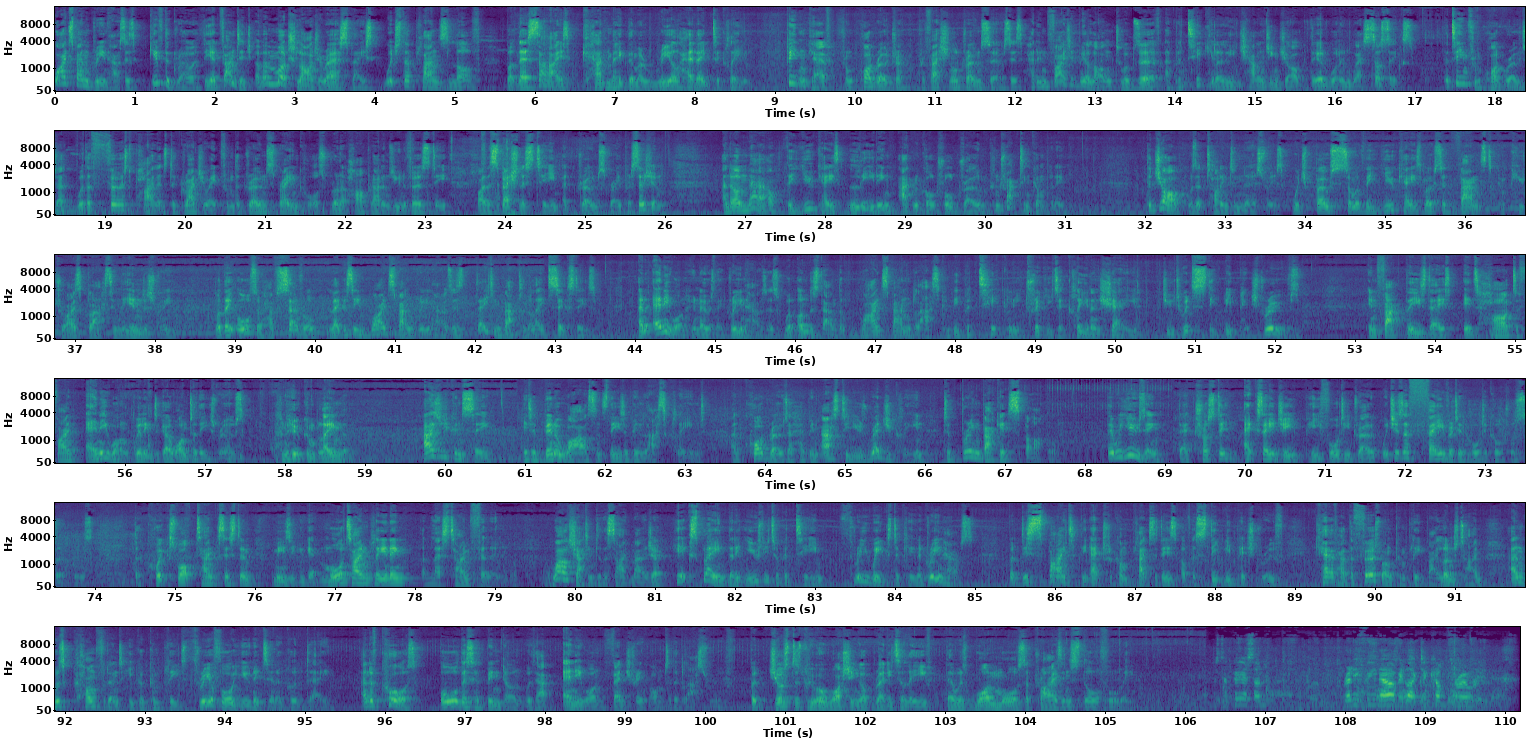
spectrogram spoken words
Widespan greenhouses give the grower the advantage of a much larger airspace, which the plants love, but their size can make them a real headache to clean. Pete and Kev from Quadrotor Professional Drone Services had invited me along to observe a particularly challenging job they had won in West Sussex. The team from Quadrotor were the first pilots to graduate from the drone spraying course run at Harper Adams University by the specialist team at Drone Spray Precision, and are now the UK's leading agricultural drone contracting company. The job was at Toddington Nurseries, which boasts some of the UK's most advanced computerised glass in the industry but they also have several legacy widespan greenhouses dating back to the late 60s. And anyone who knows their greenhouses will understand that widespan glass can be particularly tricky to clean and shade due to its steeply pitched roofs. In fact, these days, it's hard to find anyone willing to go onto these roofs, and who can blame them? As you can see, it had been a while since these had been last cleaned, and Quadrotor had been asked to use ReduClean to bring back its sparkle. They were using their trusty XAG P40 drone, which is a favourite in horticultural circles. The quick swap tank system means that you get more time cleaning and less time filling. While chatting to the site manager, he explained that it usually took a team three weeks to clean a greenhouse. But despite the extra complexities of the steeply pitched roof, Kev had the first one complete by lunchtime and was confident he could complete three or four units in a good day. And of course, all this had been done without anyone venturing onto the glass roof. But just as we were washing up ready to leave, there was one more surprise in store for me. Mr. Pearson, ready for you now if you'd like to come through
